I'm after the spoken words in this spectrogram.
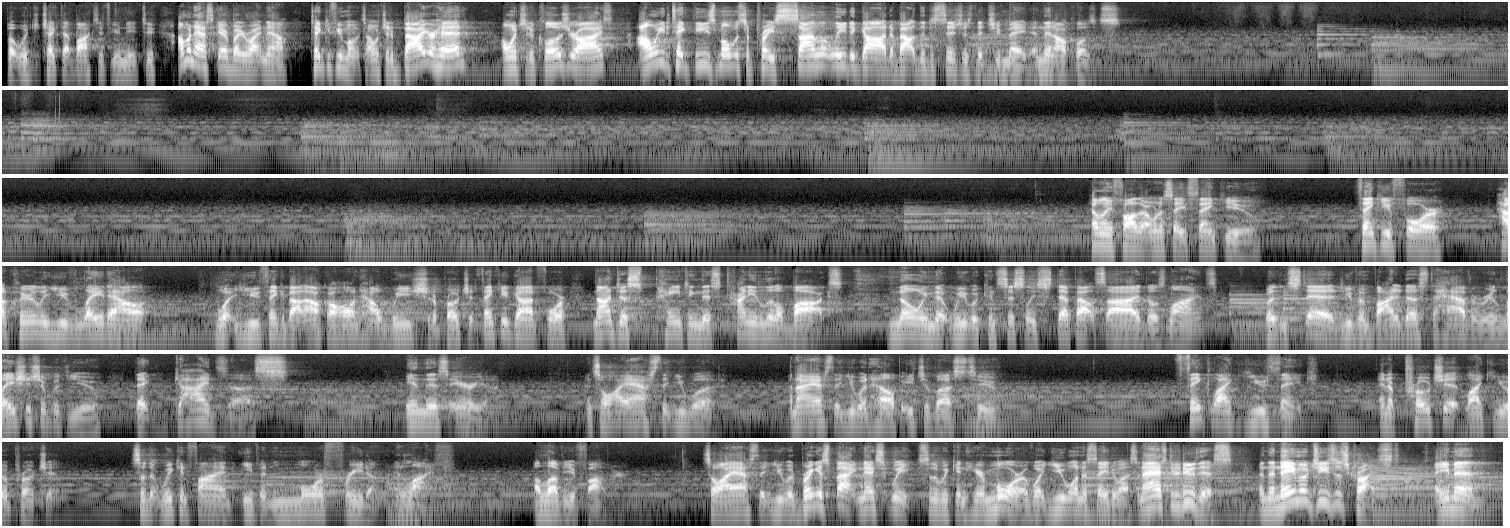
But would you check that box if you need to? I'm going to ask everybody right now take a few moments. I want you to bow your head, I want you to close your eyes. I want you to take these moments to pray silently to God about the decisions that you've made, and then I'll close us. Heavenly Father, I want to say thank you. Thank you for how clearly you've laid out what you think about alcohol and how we should approach it. Thank you, God, for not just painting this tiny little box, knowing that we would consistently step outside those lines, but instead, you've invited us to have a relationship with you that guides us in this area. And so I ask that you would. And I ask that you would help each of us to think like you think and approach it like you approach it so that we can find even more freedom in life. I love you, Father. So I ask that you would bring us back next week so that we can hear more of what you want to say to us. And I ask you to do this in the name of Jesus Christ. Amen.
